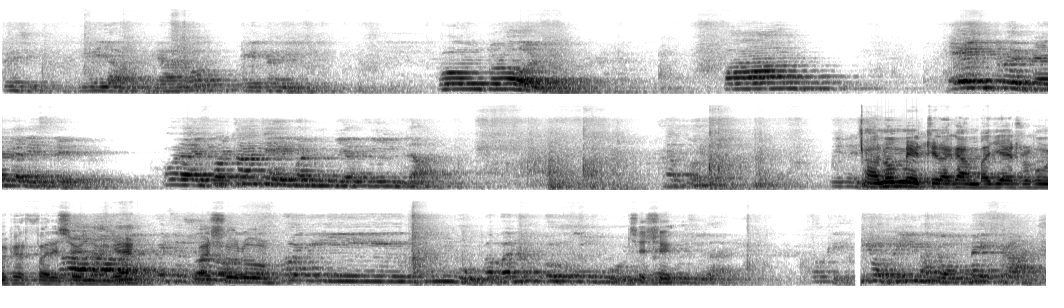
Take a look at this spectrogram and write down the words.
Così, vediamo, piano e cammino. Controllo. Pam. Entro e prendo all'esterno. Ora l'importante è che allunghi in là. Ecco. Ah, non metti la gamba dietro come per fare No, serenati, no, eh? Vai solo... Poi lungo. Sì, sì. Ok, io prima do un bel calcio,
